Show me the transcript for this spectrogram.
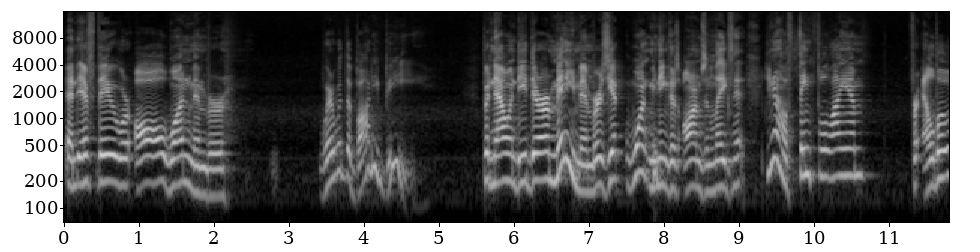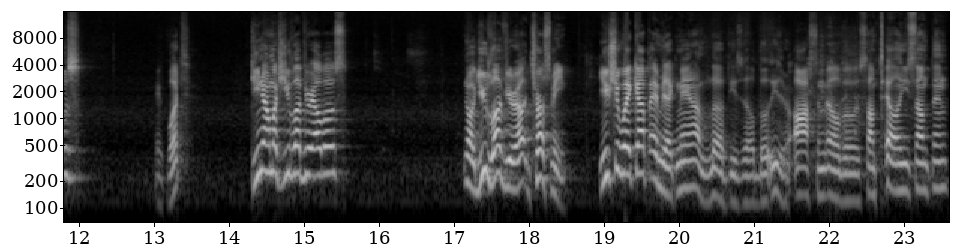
And if they were all one member, where would the body be? But now, indeed, there are many members, yet one, meaning there's arms and legs. Do you know how thankful I am for elbows? Wait, what? Do you know how much you love your elbows? No, you love your, elbows. trust me. You should wake up and be like, man, I love these elbows. These are awesome elbows. I'm telling you something.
